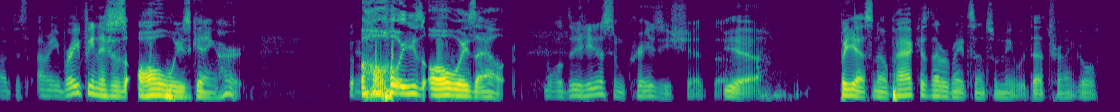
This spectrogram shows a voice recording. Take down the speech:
I just I mean Rey Fénix is always getting hurt. Yeah. Oh, he's always out. Well, dude, he does some crazy shit though. Yeah. But yes, no, Pac has never made sense with me with Death Triangle.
